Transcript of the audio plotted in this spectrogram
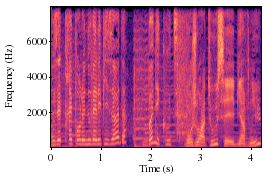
Vous êtes prêts pour le nouvel épisode? Bonne écoute Bonjour à tous et bienvenue.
